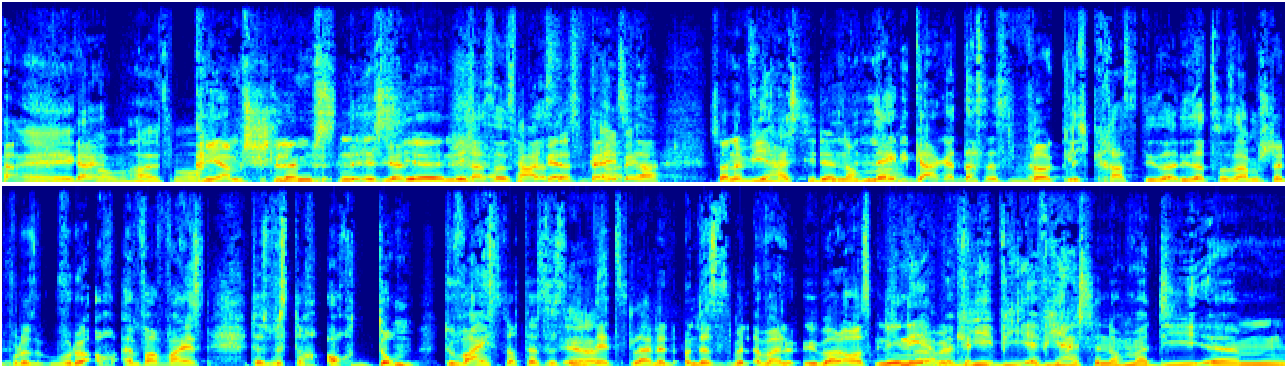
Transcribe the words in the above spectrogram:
ja. ey, Ja. komm, Halt's mal. Nee, am schlimmsten ist hier nicht das ist- das ist- Spencer, sondern wie heißt die denn nochmal? Lady Gaga, das ist wirklich krass, dieser, dieser Zusammenschnitt, wo du, wo du auch einfach weißt, das bist doch auch dumm. Du weißt doch, dass es Ja. im Netz landet und dass es mittlerweile überall Nee, ausgestrahlt nee, wird. aber wie, wie, wie heißt denn nochmal die, ähm,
